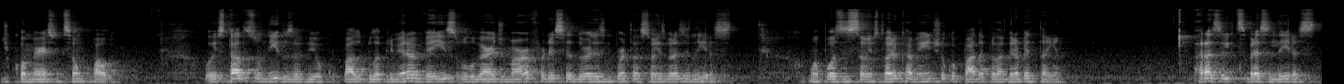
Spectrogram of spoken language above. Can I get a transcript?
de Comércio de São Paulo. Os Estados Unidos havia ocupado pela primeira vez o lugar de maior fornecedor das importações brasileiras, uma posição historicamente ocupada pela Grã-Bretanha. Para as elites brasileiras,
